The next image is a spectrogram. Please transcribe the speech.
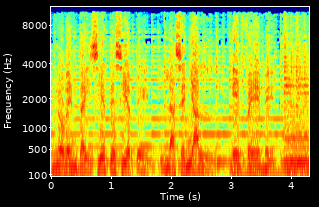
977 La Señal FM.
